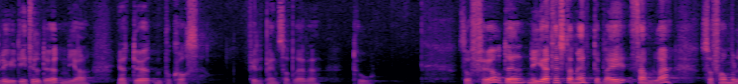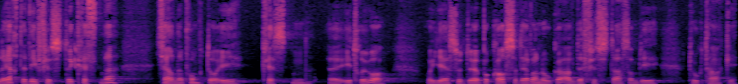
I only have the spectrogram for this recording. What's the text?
lydig til døden. Ja, ja døden på korset. Filippenserbrevet 2. Så Før Det nye testamentet ble samla, formulerte de første kristne kjernepunktene i, kristen, eh, i trua. Og Jesu død på korset det var noe av det første som de tok tak i.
